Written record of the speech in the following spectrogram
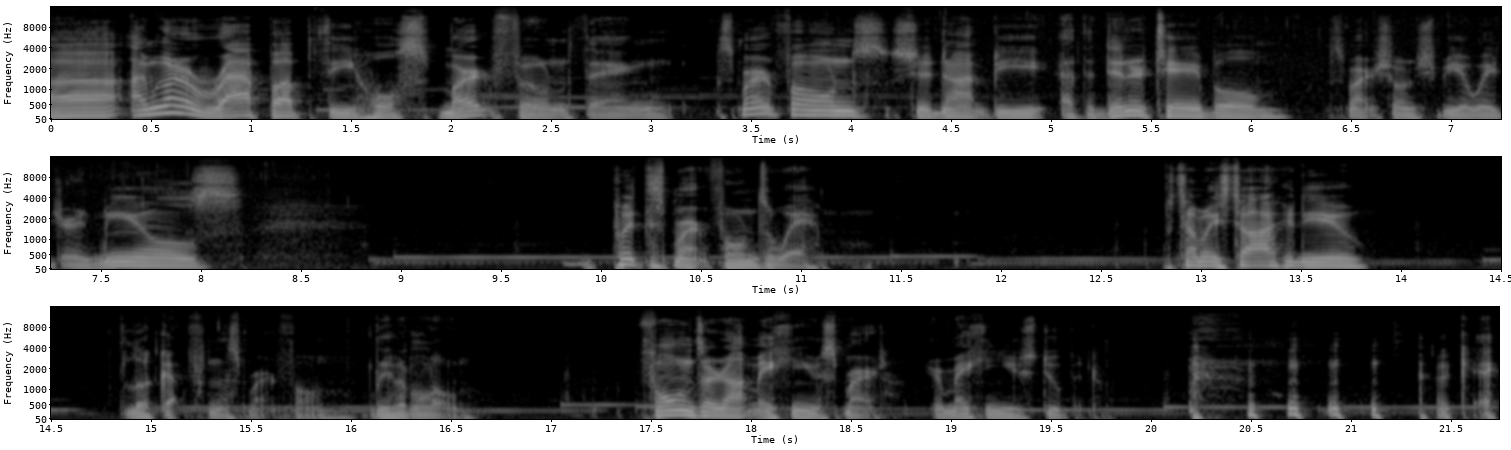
Uh, I'm going to wrap up the whole smartphone thing. Smartphones should not be at the dinner table. Smartphones should be away during meals. Put the smartphones away. If somebody's talking to you, look up from the smartphone. Leave it alone. Phones are not making you smart. You're making you stupid. okay.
